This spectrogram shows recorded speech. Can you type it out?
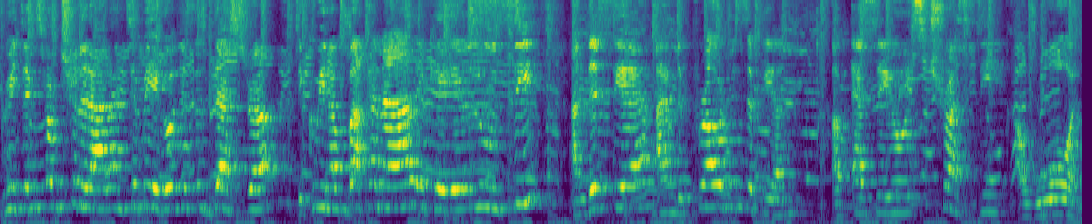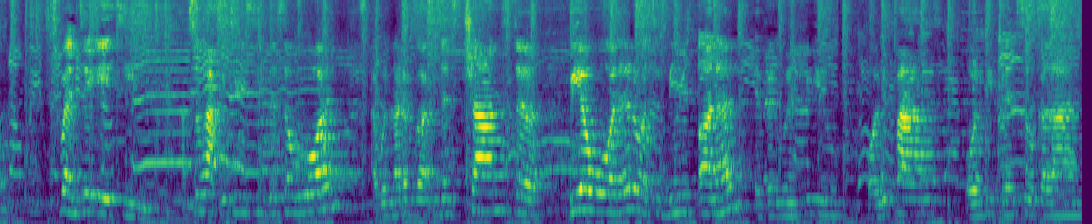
Greetings from Trinidad and Tobago. This is Destra, the Queen of Bacchanal, aka Lucy. And this year, I am the proud recipient of SAO's Trustee Award 2018. I'm so happy to receive this award. I would not have gotten this chance to be awarded or to be honored if it weren't for you, all the fans, all the people in Soca land.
